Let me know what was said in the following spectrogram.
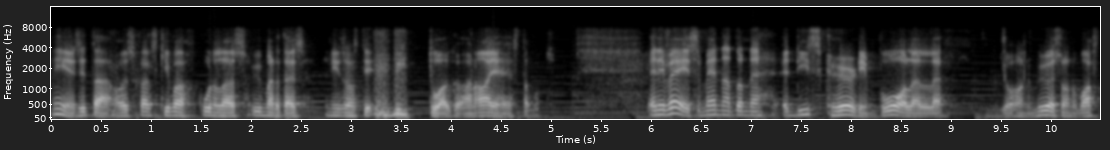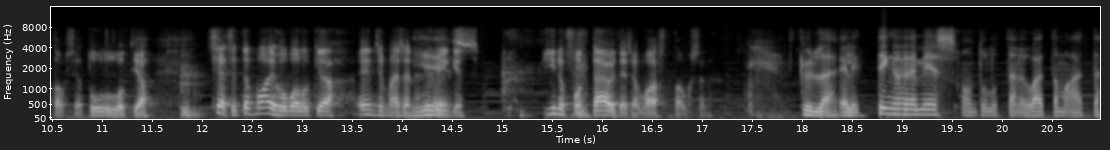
Niin, sitä olisi kans kiva kuunnella, jos ymmärtäisi niin sanotusti vittuakaan aiheesta, mutta... Anyways, mennään tonne Discordin puolelle, johon myös on vastauksia tullut, ja sieltä sitten Vaihu voi lukea ensimmäisen yes. hyvinkin infon täyteisen vastauksen. Kyllä, eli Tinglemies on tullut tänne laittamaan, että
